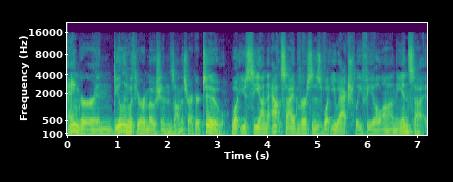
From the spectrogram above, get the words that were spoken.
anger and dealing with your emotions on this record too. What you see on the outside versus what you actually feel on the inside.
